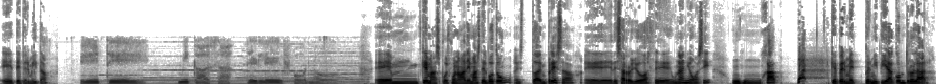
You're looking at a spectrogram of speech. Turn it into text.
eh, te permita. Este, mi casa, teléfono. Em, ¿Qué más? Pues bueno, además del botón, esta empresa eh, desarrolló hace un año o así un, hub que permitía controlar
